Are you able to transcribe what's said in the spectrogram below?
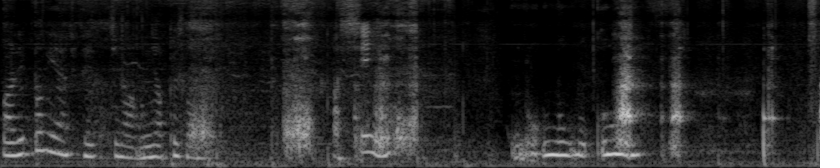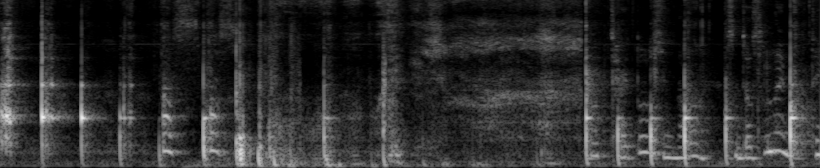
말 이쁘게 해야지 됐지나 언니 앞에서 아 씨 너무 무거워. 버스 버스 아, 잘 떨어진다. 진짜 슬라임 같아.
